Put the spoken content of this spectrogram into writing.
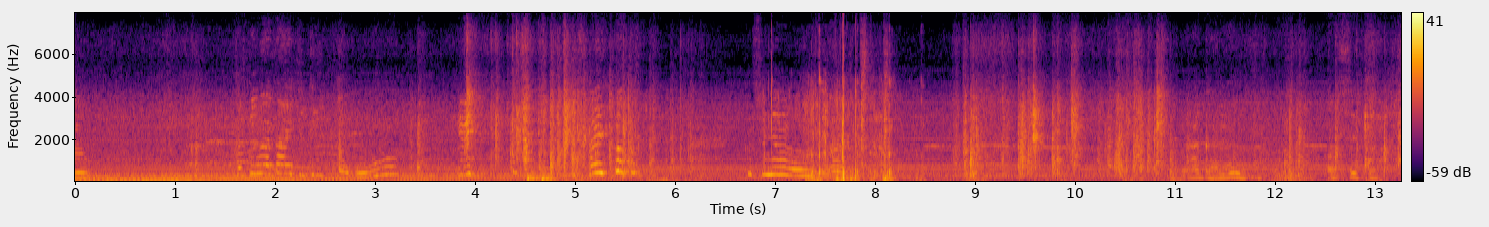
Hmm. Sabi nga tayo dito, oh. Ay, gusto niya, ah. Ah, ganun. O, sige.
